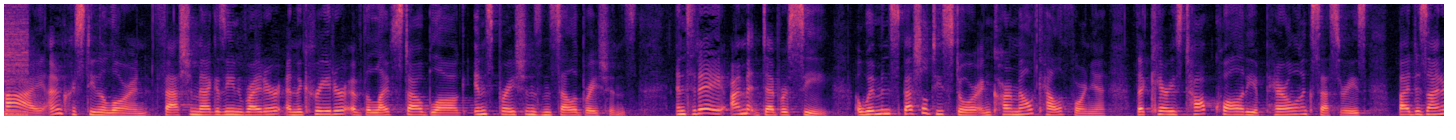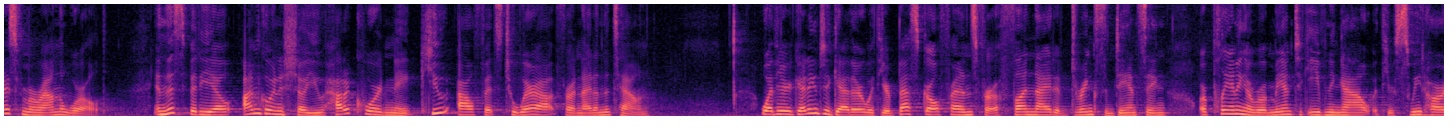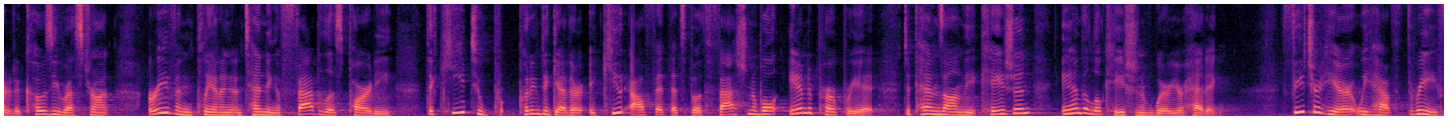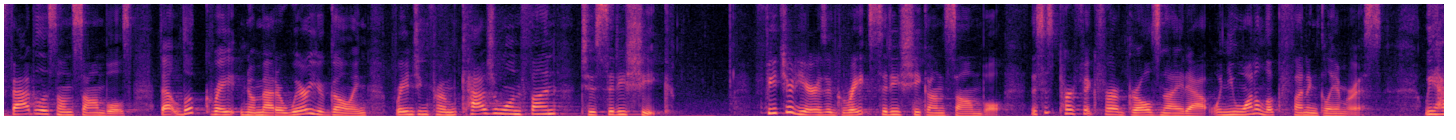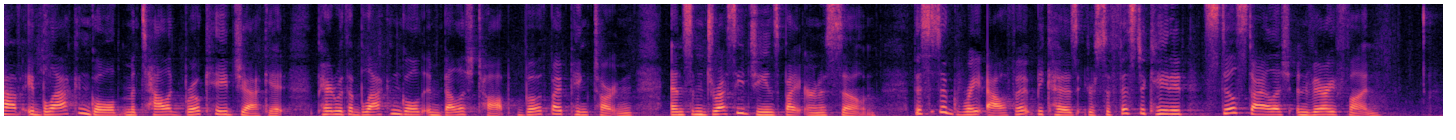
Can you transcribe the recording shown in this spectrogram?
Hi, I'm Christina Lauren, fashion magazine writer and the creator of the lifestyle blog Inspirations and Celebrations. And today I'm at Deborah C., a women's specialty store in Carmel, California that carries top quality apparel and accessories by designers from around the world. In this video, I'm going to show you how to coordinate cute outfits to wear out for a night on the town. Whether you're getting together with your best girlfriends for a fun night of drinks and dancing, or planning a romantic evening out with your sweetheart at a cozy restaurant, or even planning attending a fabulous party, the key to putting together a cute outfit that's both fashionable and appropriate depends on the occasion and the location of where you're heading. Featured here, we have three fabulous ensembles that look great no matter where you're going, ranging from casual and fun to city chic. Featured here is a great city chic ensemble. This is perfect for a girls' night out when you want to look fun and glamorous. We have a black and gold metallic brocade jacket paired with a black and gold embellished top, both by Pink Tartan, and some dressy jeans by Ernest Sohn. This is a great outfit because you're sophisticated, still stylish, and very fun.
